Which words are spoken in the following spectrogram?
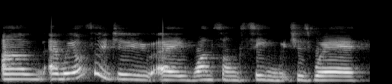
Um, and we also do a one song sing, which is where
